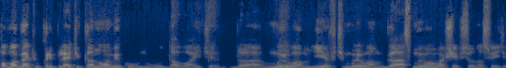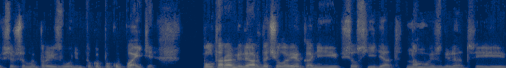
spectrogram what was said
помогать укреплять экономику, ну давайте, да, мы вам нефть, мы вам газ, мы вам вообще все на свете, все, что мы производим, только покупайте полтора миллиарда человек, они все съедят, на мой взгляд. И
